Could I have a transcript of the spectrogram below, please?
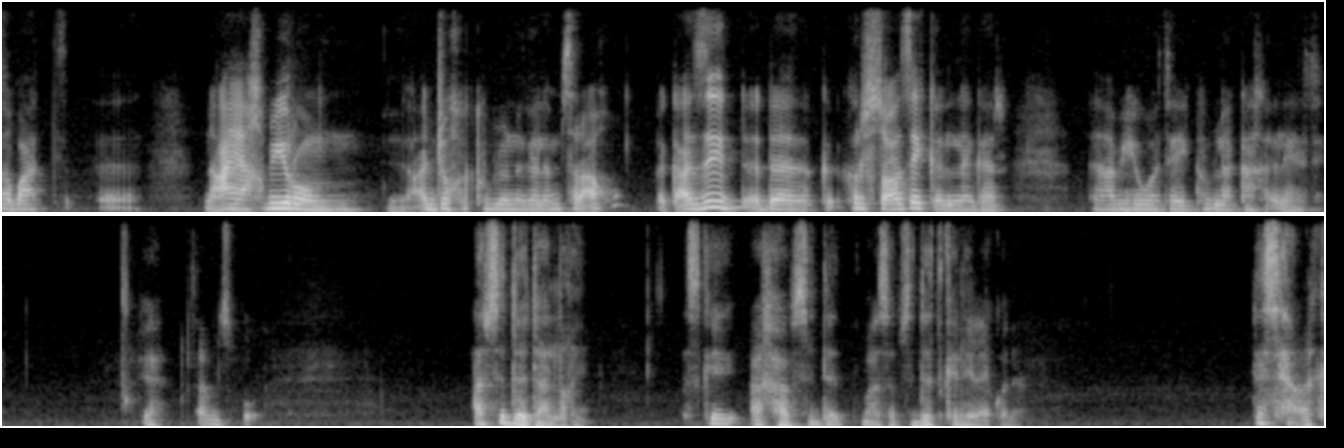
ሰባት ንዓይ ኣኽቢሮም ኣጆኺ ክብሉ ንገለ ምስ ረኣኹ በቃ እዚ ደ- ደ- ክርስዖ ዘይክእል ነገር ኣብ ሂወተይ ክብለካ ክእል እየ እያ ብጣዕሚ ፅቡቅ ኣብ ስደት ኣለኺ እስኪ ካብ ስደት ማለት ኣብ ስደት ቀሊል ኣይኮነን ደስሓቐኪ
